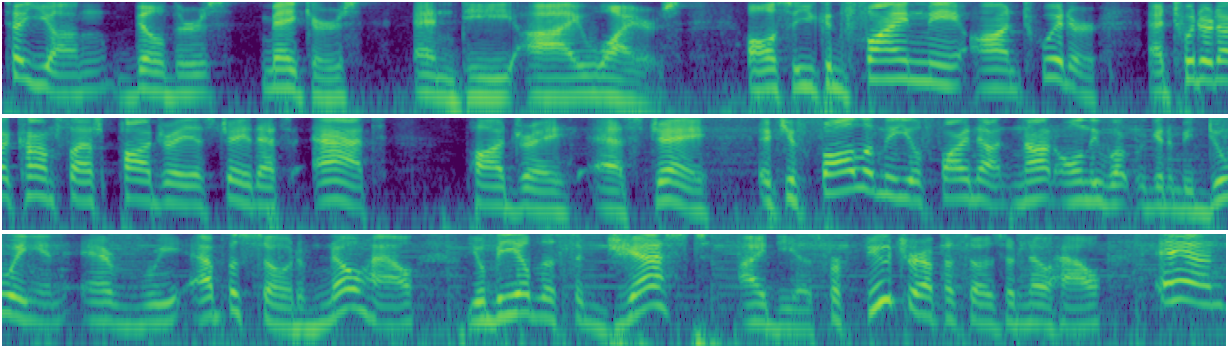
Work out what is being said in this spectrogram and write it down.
to young builders, makers, and DIYers. Also, you can find me on Twitter at twitter.com slash PadreSJ. That's at Padre SJ. If you follow me, you'll find out not only what we're going to be doing in every episode of Know How, you'll be able to suggest ideas for future episodes of Know How, and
